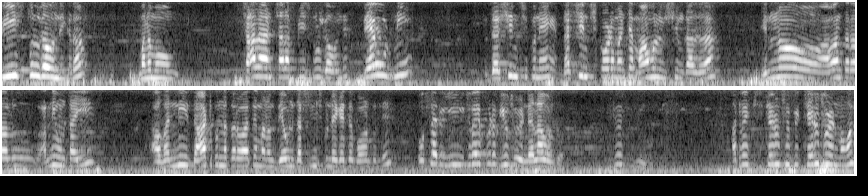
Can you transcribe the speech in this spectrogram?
పీస్ఫుల్గా ఉంది ఇక్కడ. మనము చాలా చాలా పీస్ఫుల్గా ఉంది. దేవుడిని దర్శించుకునే దర్శించుకోవడం అంటే మామూలు విషయం కాదు కదా. ఎన్నో అవాంతరాలు అన్నీ ఉంటాయి. అవన్నీ దాటుకున్న తర్వాతే మనం దేవుని దర్శించుకునేకైతే బాగుంటుంది. ఒకసారి ఈ ఇటువైపు కూడా వ్యూ చూడండి ఎలా ఉంటుందో ఇటువైపు అటువైపు చెరువు చూపి చెరువు చూడండి మామ.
